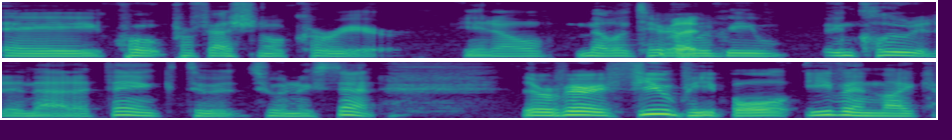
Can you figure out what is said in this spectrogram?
a quote professional career. You know, military Right. would be included in that. I think to to an extent. There were very few people, even like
